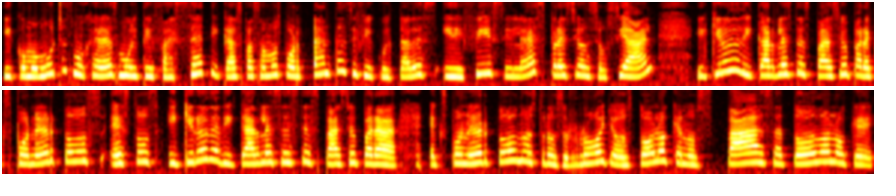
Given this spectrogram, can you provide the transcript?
y como muchas mujeres multifacéticas pasamos por tantas dificultades y difíciles, presión social y quiero dedicarle este espacio para exponer todos estos y quiero dedicarles este espacio para exponer todos nuestros rollos, todo lo que nos pasa, todo lo que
